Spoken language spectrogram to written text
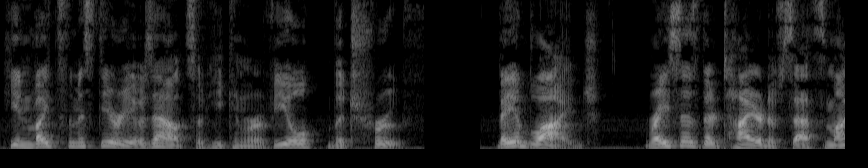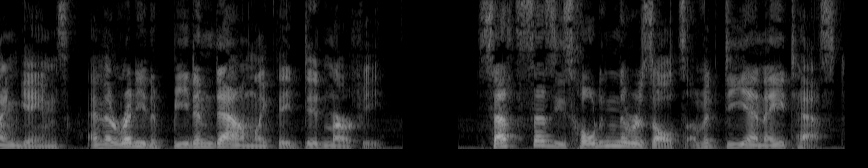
He invites the Mysterios out so he can reveal the truth. They oblige. Rey says they're tired of Seth's mind games and they're ready to beat him down like they did Murphy. Seth says he's holding the results of a DNA test.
